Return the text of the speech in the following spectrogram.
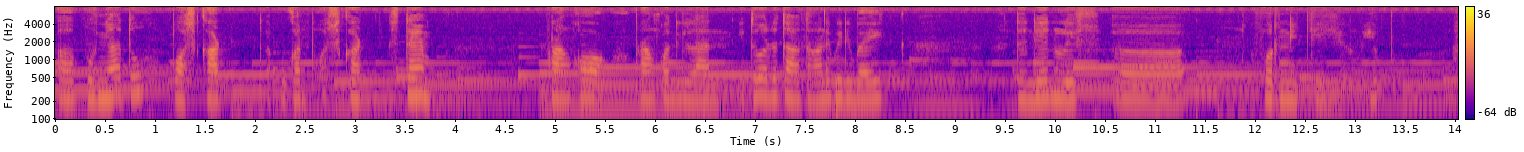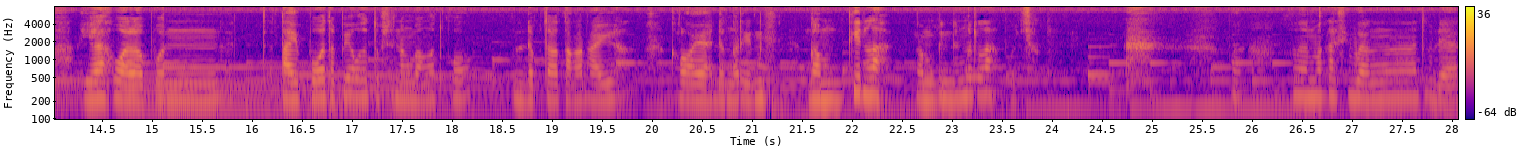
uh, punya tuh postcard uh, bukan postcard stamp. Perangko perangko Dilan. Itu ada tangan tangannya pilih baik. Dan dia nulis uh, Furniki. Ya walaupun typo tapi aku tetap senang banget kok. Udah dapet tangan ayah. Kalau ayah denger ini nggak mungkin lah. Nggak mungkin denger lah pojok makasih banget udah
